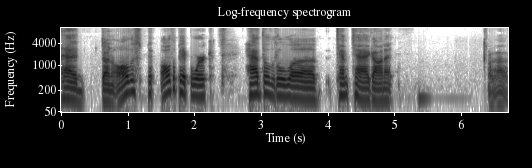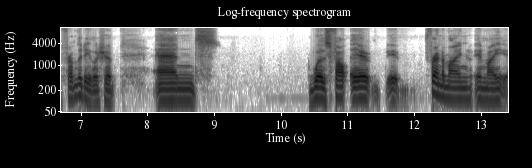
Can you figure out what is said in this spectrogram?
had done all this all the paperwork had the little uh temp tag on it uh, from the dealership and was fo- a, a friend of mine in my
